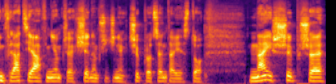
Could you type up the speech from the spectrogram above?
Inflacja w Niemczech 7,3% jest to najszybsze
